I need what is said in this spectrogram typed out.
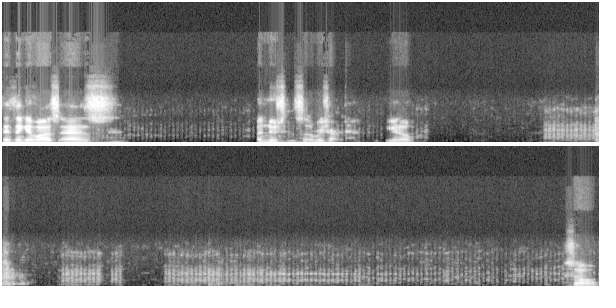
They think of us as a nuisance, a retard, you know. So,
